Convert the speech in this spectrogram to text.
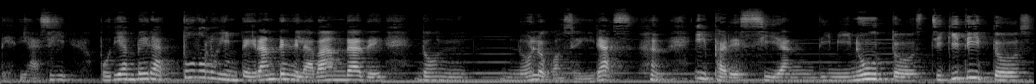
Desde allí podían ver a todos los integrantes de la banda de Don No lo conseguirás, y parecían diminutos, chiquititos,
